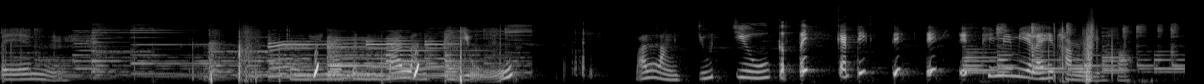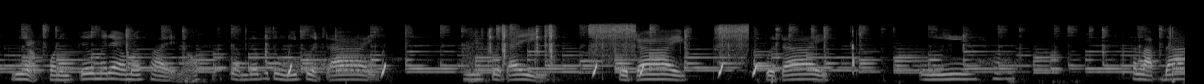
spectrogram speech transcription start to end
เป็นตรงนี้เนาะเป็นบ้านหลังจิ๋วบ้านหลังจิ๋วจิ๋วๆกระติ๊กกระติ๊กติ๊กติ๊กติ๊กที่ไม่มีอะไรให้ทำเลยนะคะเนี่ยเฟอร์นิเจอร์ไม่ได้เอามาใส่เนาะจำได้ว่าตรงนี้เปิดได้ตรงนี้เปิดได้ เปิดได้ เปิดได้ ตรงนี้ สลับได้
